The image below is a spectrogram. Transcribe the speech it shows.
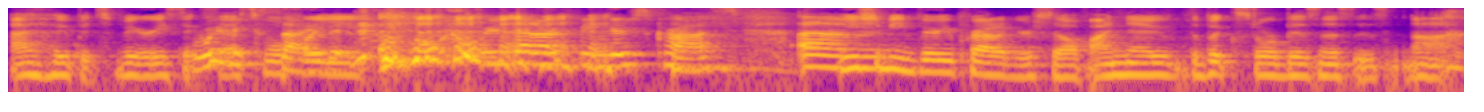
I hope it's very successful for you. We've got our fingers crossed. Um, you should be very proud of yourself. I know the bookstore business is not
